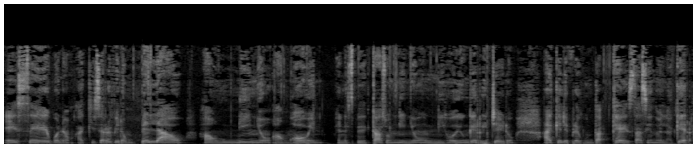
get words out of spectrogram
Ese, bueno, aquí se refiere a un pelao, a un niño, a un joven, en este caso un niño, un hijo de un guerrillero, al que le pregunta qué está haciendo en la guerra.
